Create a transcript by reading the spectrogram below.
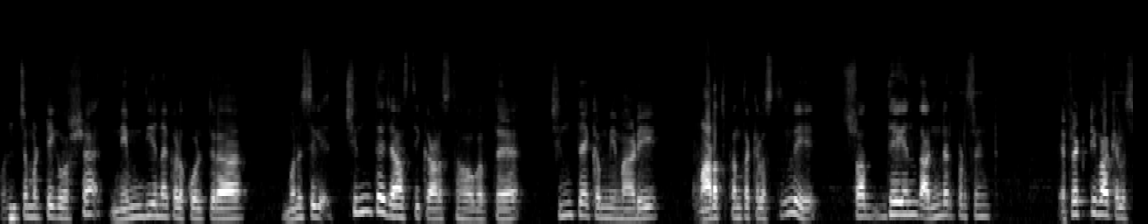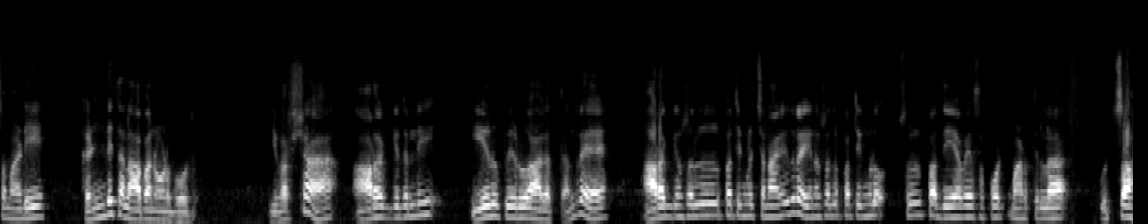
ಕೊಂಚ ಮಟ್ಟಿಗೆ ವರ್ಷ ನೆಮ್ಮದಿಯನ್ನು ಕಳ್ಕೊಳ್ತೀರಾ? ಮನಸ್ಸಿಗೆ ಚಿಂತೆ ಜಾಸ್ತಿ ಕಾಣಿಸ್ತಾ ಹೋಗುತ್ತೆ. ಚಿಂತೆ ಕಮ್ಮಿ ಮಾಡಿ ಮಾಡತಕ್ಕಂಥ ಕೆಲಸದಲ್ಲಿ ಶ್ರದ್ಧೆಯಿಂದ ಹಂಡ್ರೆಡ್ ಪರ್ಸೆಂಟ್ ಎಫೆಕ್ಟಿವ್ ಆಗಿ ಕೆಲಸ ಮಾಡಿ ಖಂಡಿತ ಲಾಭ ನೋಡ್ಬೋದು. ಈ ವರ್ಷ ಆರೋಗ್ಯದಲ್ಲಿ ಏರುಪೇರು ಆಗುತ್ತೆ. ಅಂದರೆ ಆರೋಗ್ಯ ಸ್ವಲ್ಪ ತಿಂಗಳು ಚೆನ್ನಾಗಿದ್ರೆ ಇನ್ನೂ ಸ್ವಲ್ಪ ತಿಂಗಳು ಸ್ವಲ್ಪ ದೇಹವೇ ಸಪೋರ್ಟ್ ಮಾಡ್ತಿಲ್ಲ. ಉತ್ಸಾಹ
